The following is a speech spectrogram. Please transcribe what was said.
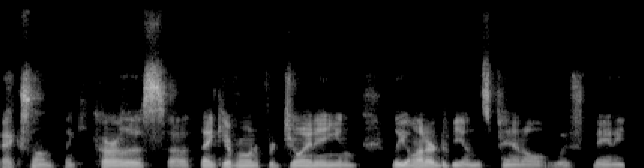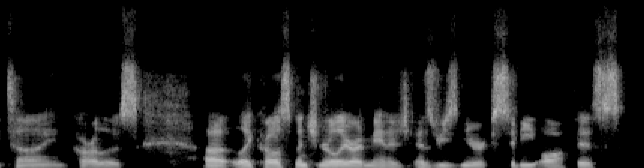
Excellent. Thank you, Carlos. Uh, thank you everyone for joining and really honored to be on this panel with Manny, Tai, and Carlos. Uh, like Carlos mentioned earlier, I manage Esri's New York City office.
